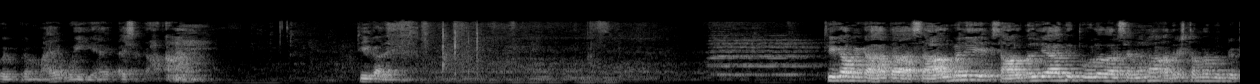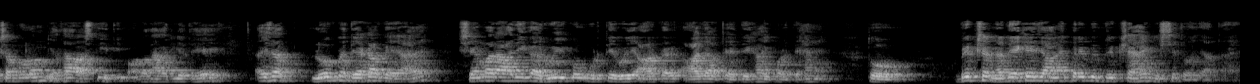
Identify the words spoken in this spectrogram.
वही ब्रह्म है, वही है, ऐसा कहा ठीक है। टीका में कहा था, सालमली, सालमल्य आदि तूल दर्शन है ना अदृष्टम वृक्ष मूलम यथा अस्थि अवधार्य थे ऐसा लोक में देखा गया है, शेमर आदि का रुई को उड़ते हुए आकर आ जाते हैं, दिखाई पड़ते हैं। तो वृक्ष न देखे जाने पर भी वृक्ष है, निश्चित हो जाता है।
